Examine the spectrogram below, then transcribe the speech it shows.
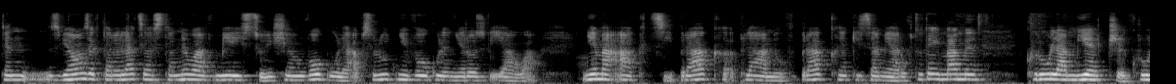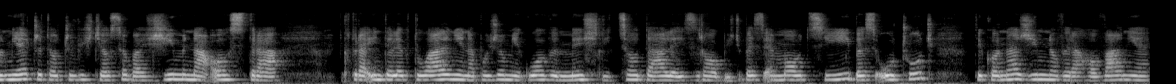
ten związek, ta relacja stanęła w miejscu i się w ogóle, absolutnie w ogóle nie rozwijała. Nie ma akcji, brak planów, brak jakichś zamiarów. Tutaj mamy króla mieczy. Król mieczy to oczywiście osoba zimna, ostra, która intelektualnie na poziomie głowy myśli, co dalej zrobić, bez emocji, bez uczuć, tylko na zimno wyrachowanie,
